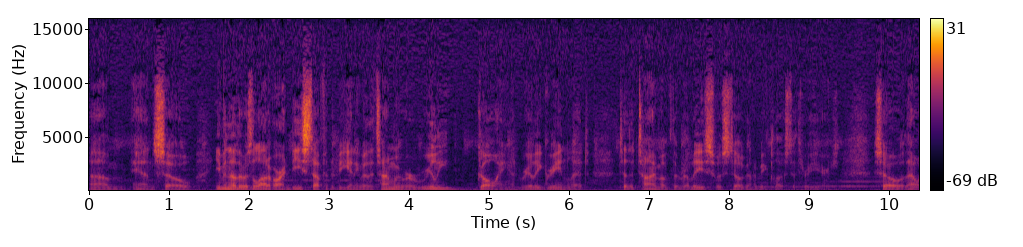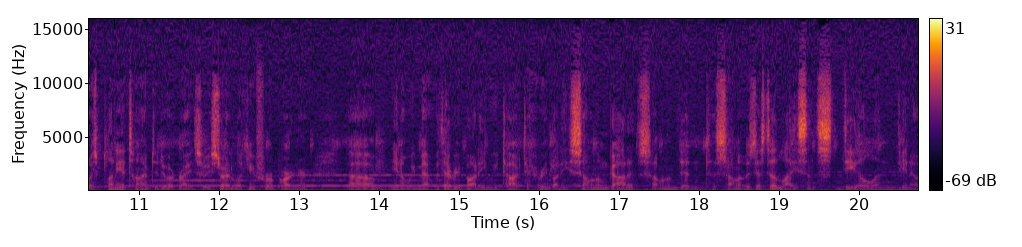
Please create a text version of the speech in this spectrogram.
Um, and so even though there was a lot of R&D stuff at the beginning, by the time we were really going and really greenlit to the time of the release was still going to be close to three years. So that was plenty of time to do it right. So we started looking for a partner. Um, you know, we met with everybody, we talked to everybody. Some of them got it, some of them didn't. To some, it was just a license deal, and you know,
